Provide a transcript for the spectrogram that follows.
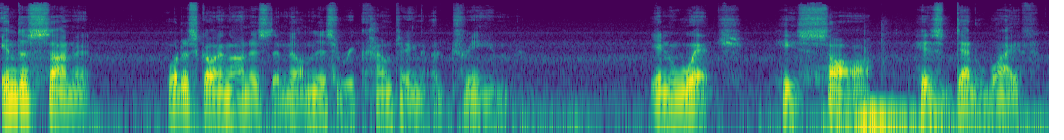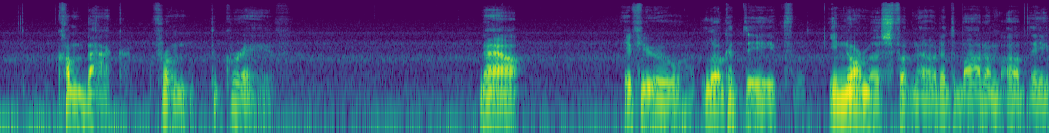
In the sonnet, what is going on is that Milton is recounting a dream in which he saw his dead wife come back from the grave. Now, if you look at the enormous footnote at the bottom of the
